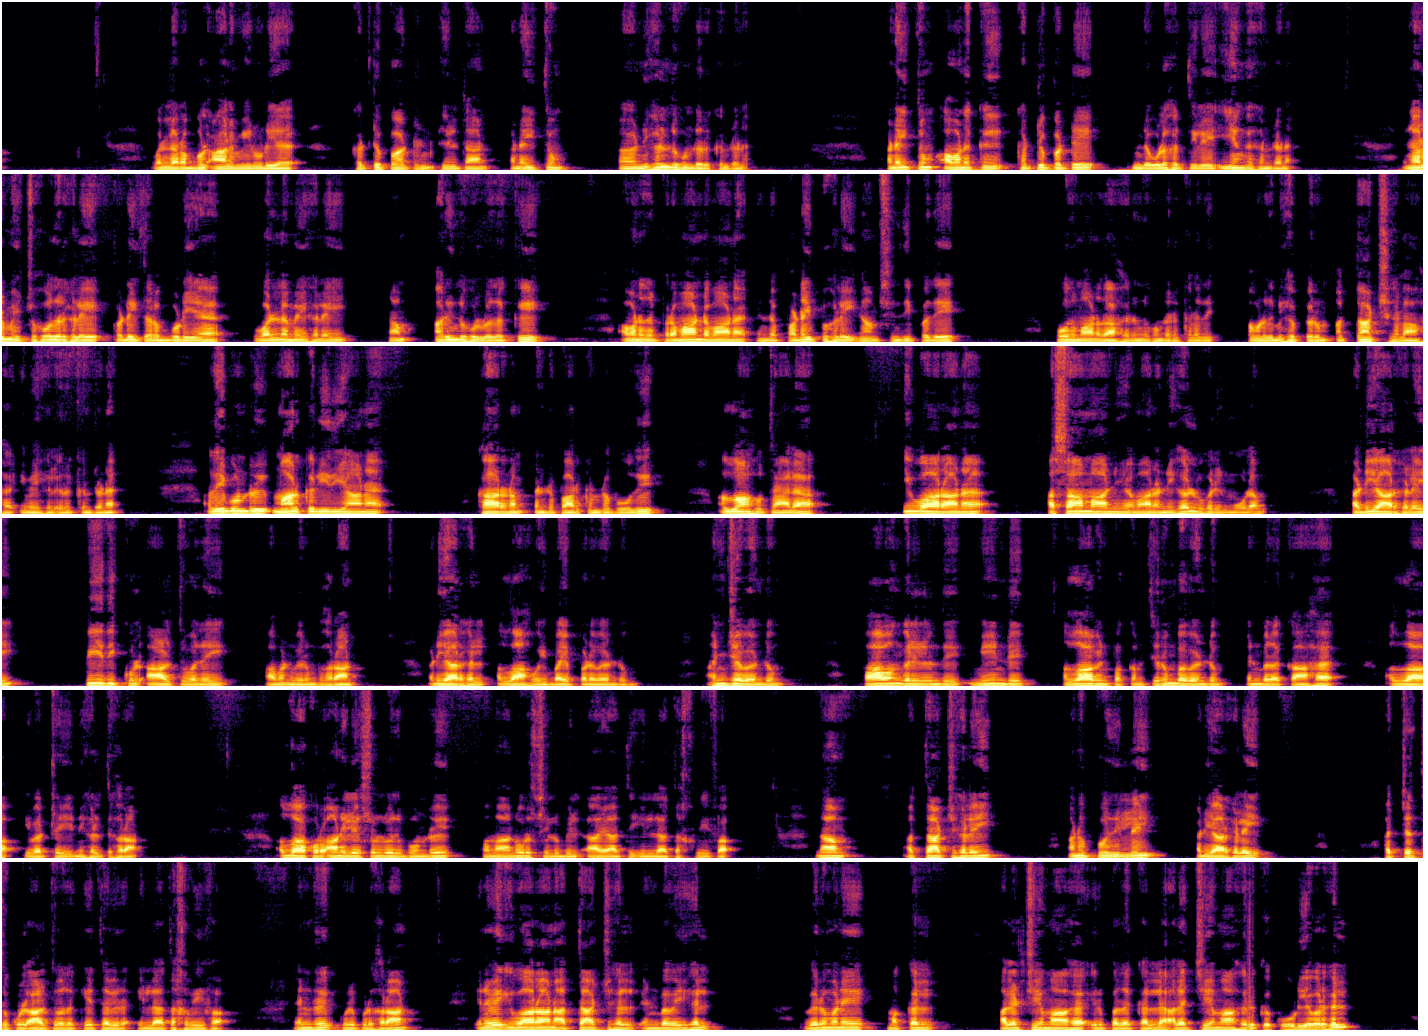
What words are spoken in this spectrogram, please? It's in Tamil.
வல்ல ரப்புல் ஆலமீனுடைய கட்டுப்பாட்டின் கீழ்தான் அனைத்தும் நிகழ்ந்து கொண்டிருக்கின்றன. அனைத்தும் அவனுக்கு கட்டுப்பட்டு இந்த உலகத்திலே இயங்குகின்றன. என் சகோதரர்களே படைத்த ரப்புடைய வல்லமைகளை நாம் அறிந்து கொள்வதற்கு அவனது பிரமாண்டமான இந்த படைப்புகளை நாம் சிந்திப்பதே போதுமானதாக இருந்து கொண்டிருக்கிறது. அவனது மிக பெரும் அத்தாட்சிகளாக இவைகள் இருக்கின்றன. அதேபோன்று மார்க்க ரீதியான காரணம் என்று பார்க்கின்ற போது அல்லாஹு தாலா இவ்வாறான அசாமானியமான நிகழ்வுகளின் மூலம் அடியார்களை பீதிக்குள் ஆழ்த்துவதை அவன் விரும்புகிறான். அடியார்கள் அல்லாஹுவை பயப்பட வேண்டும். அஞ்ச வேண்டும். பாவங்களிலிருந்து மீண்டு அல்லாவின் பக்கம் திரும்ப வேண்டும் என்பதற்காக அல்லாஹ் இவற்றை நிகழ்த்துகிறான். அல்லாஹ் குர்ஆனிலே சொல்வது போன்று ஒமா நூறு சிலுபில் ஆயாத்து இல்லா தஹ்வீஃபா. நாம் அத்தாட்சிகளை அனுப்புவதில்லை அடியார்களை அச்சத்துக்குள் ஆழ்த்துவதற்கே தவிர இல்லா தஹ்வீஃபா என்று குறிப்பிடுகிறான். எனவே இவ்வாறான அத்தாட்சிகள் என்பவைகள் வெறுமனே மக்கள் அலட்சியமாக இருப்பதற்கல்ல அலட்சியமாக இருக்கக்கூடியவர்கள்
